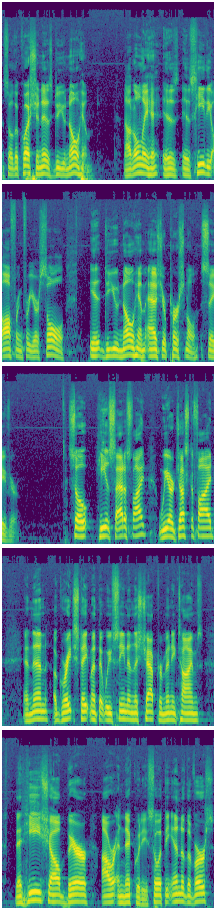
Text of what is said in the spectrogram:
And so the question is do you know him? Not only is, is he the offering for your soul, do you know him as your personal Savior? So he is satisfied, we are justified, and then a great statement that we've seen in this chapter many times that he shall bear our iniquities. So at the end of the verse,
